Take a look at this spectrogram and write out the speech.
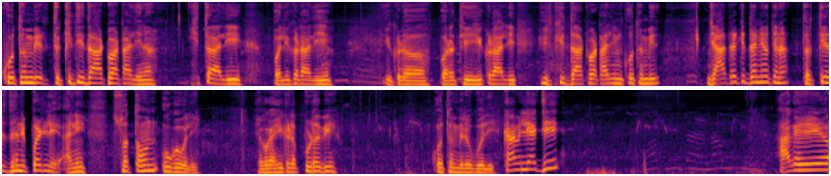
कोथिंबीर तर किती दाट वाट आली ना. इथं आली पलीकडं आली इकडं परत ही इकडं आली. इतकी दाट वाट आली ना कोथिंबीर. जे अद्रकी धने होते ना तर तेच धने पडले आणि स्वतःहून उगवले. हे बघा इकडं पुढं बी. कोथिंबीर उगवली. काय म्हणली आजी? अगं हे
